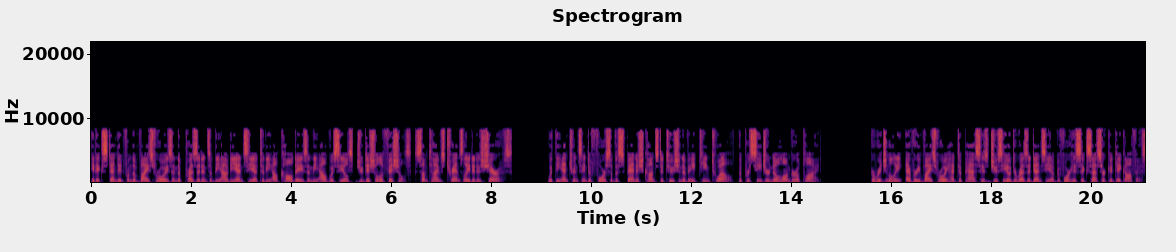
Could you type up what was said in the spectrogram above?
It extended from the viceroys and the presidents of the audiencia to the alcaldes and the alguacils judicial officials, sometimes translated as sheriffs. With the entrance into force of the Spanish Constitution of 1812, the procedure no longer applied. Originally, every viceroy had to pass his juicio de residencia before his successor could take office.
